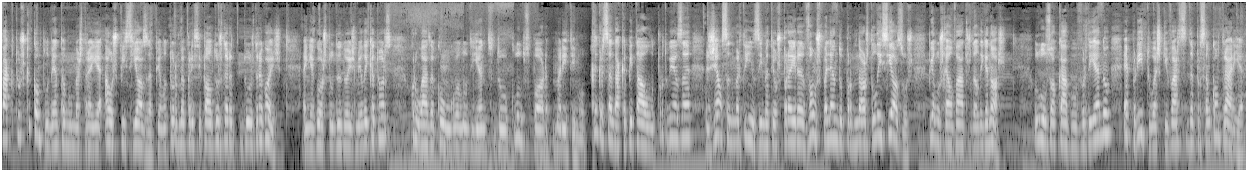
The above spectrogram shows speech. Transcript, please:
factos que complementam uma estreia auspiciosa pela turma principal dos, dos Dragões, em agosto de 2014, coroada com um golo diante do Clube Sport Marítimo. Regressando à capital portuguesa, Gelson Martins e Mateus Pereira vão espalhando pormenores deliciosos pelos relevados da Liga NOS. O luso cabo verdiano é perito a esquivar-se da pressão contrária,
